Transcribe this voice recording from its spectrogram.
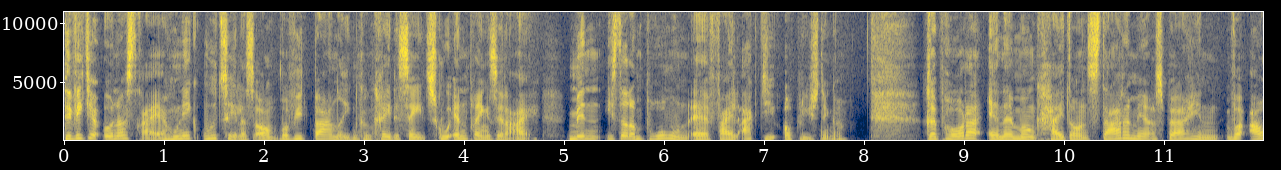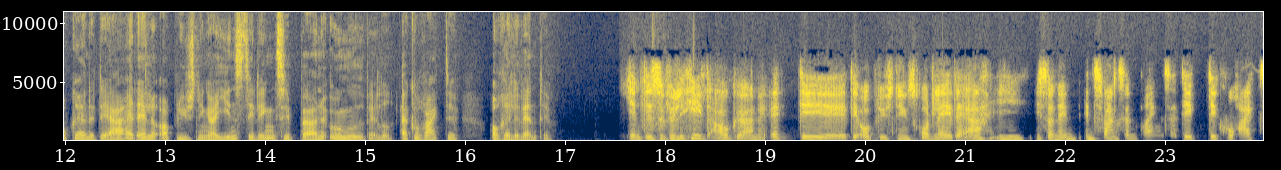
Det er vigtigt at understrege, at hun ikke udtaler sig om, hvorvidt barnet i den konkrete sag skulle anbringes eller ej, men i stedet om brugen af fejlagtige oplysninger. Reporter Anna Munk Heidorn starter med at spørge hende, hvor afgørende det er, at alle oplysninger i indstillingen til børne-ungeudvalget er korrekte og relevante. Jamen, det er selvfølgelig helt afgørende, at det, det oplysningsgrundlag, der er i, i sådan en, en tvangsanbringelse, det, det er korrekt.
